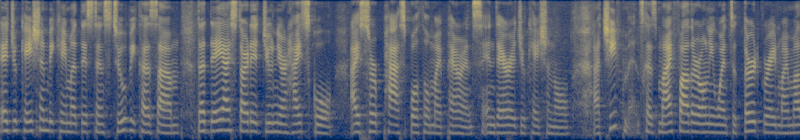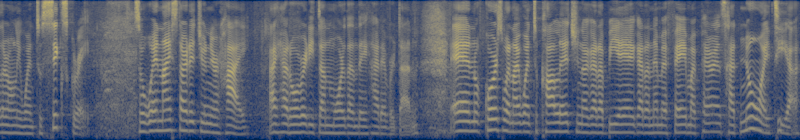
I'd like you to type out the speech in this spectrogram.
Education became a distance too because um, the day I started junior high school, I surpassed both of my parents in their educational achievements because my father only went to third grade, my mother only went to sixth grade. So when I started junior high, I had already done more than they had ever done. And of course, when I went to college, and I got a BA, I got an MFA, my parents had no idea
